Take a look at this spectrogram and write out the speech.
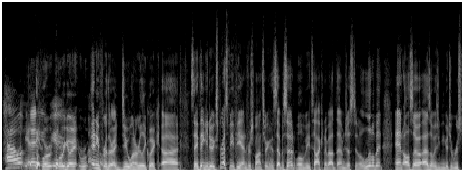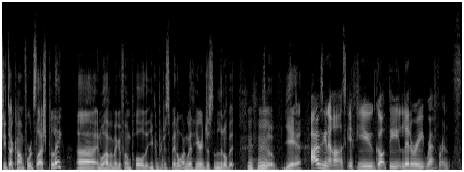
How No many Before, before we go any further, I do want to really quick uh, say thank you to ExpressVPN for sponsoring this episode. We'll be talking about them just in a little bit. And also, as always, you can go to roosterteeth.com forward slash play, uh, and we'll have a megaphone poll that you can participate along with here in just a little bit. Mm-hmm. So, yeah. I was going to ask if you got the literary reference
